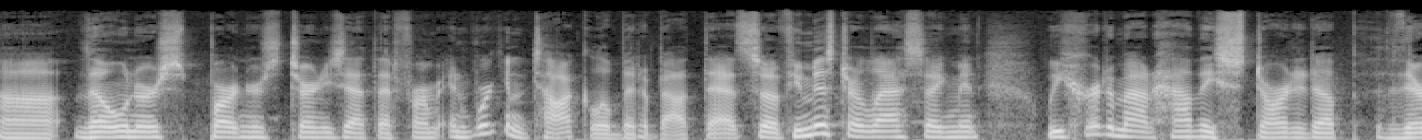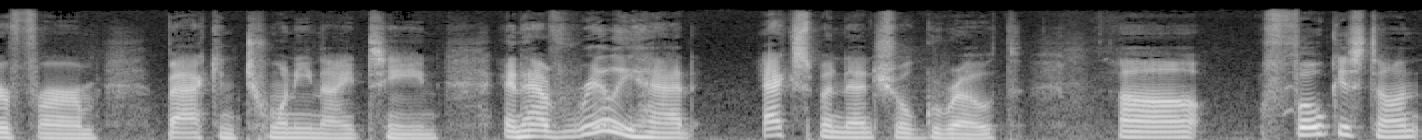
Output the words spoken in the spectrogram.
Uh, the owners, partners, attorneys at that firm, and we're going to talk a little bit about that. So, if you missed our last segment, we heard about how they started up their firm back in 2019 and have really had exponential growth. Uh, focused on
